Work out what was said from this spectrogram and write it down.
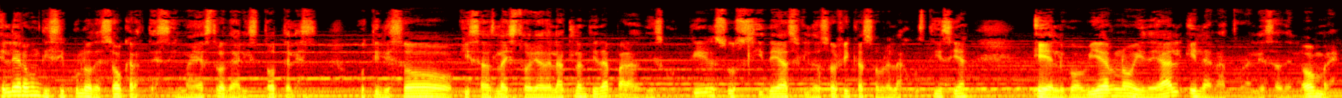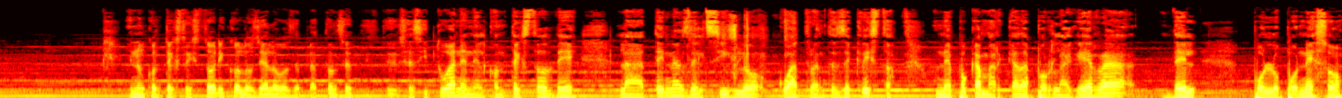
Él era un discípulo de Sócrates y maestro de Aristóteles. Utilizó quizás la historia de la Atlántida para discutir sus ideas filosóficas sobre la justicia, el gobierno ideal y la naturaleza del hombre. En un contexto histórico, los diálogos de Platón se, sitúan en el contexto de la Atenas del siglo IV a.C., una época marcada por la guerra del Peloponeso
